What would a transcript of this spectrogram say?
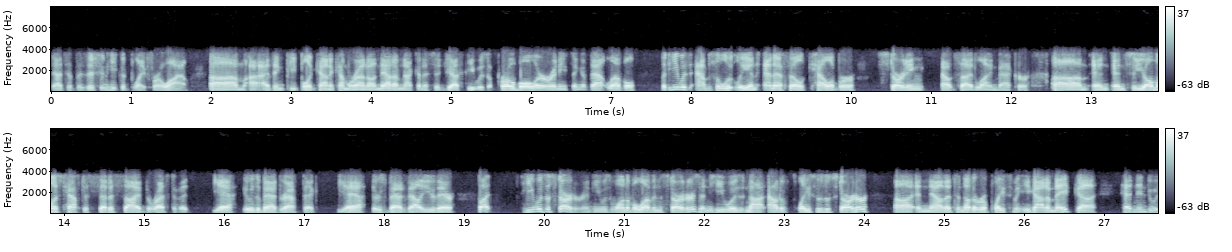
That's a position he could play for a while. Um, I, I think people had kind of come around on that. I'm not going to suggest he was a Pro Bowler or anything of that level, but he was absolutely an NFL caliber starting outside linebacker. Um, and and so you almost have to set aside the rest of it. Yeah, it was a bad draft pick. Yeah, there's bad value there, but he was a starter, and he was one of 11 starters, and he was not out of place as a starter. Uh, and now that's another replacement you got to make uh, heading into a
